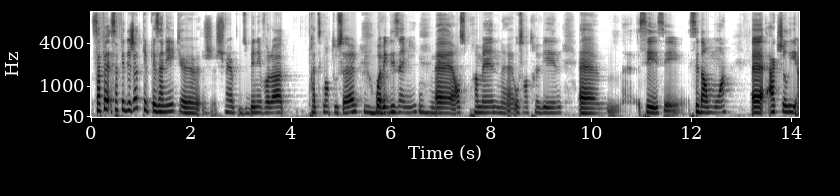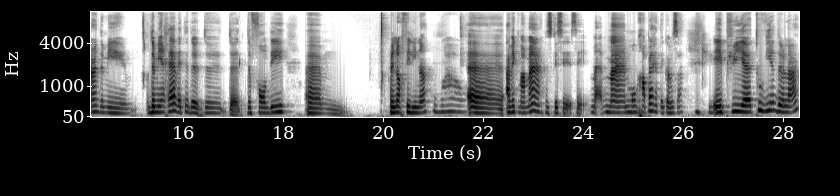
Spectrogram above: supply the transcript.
ça fait ça fait déjà quelques années que je, je fais du bénévolat pratiquement tout seul ou avec des amis. Mhm. Euh, on se promène euh, au centre-ville. Euh, c'est c'est c'est dans moi. Euh, actually, un de mes de mes rêves était de de de, de fonder euh, un orphelinat Wow. euh, avec ma mère parce que c'est c'est ma, ma- mon grand-père était comme ça. Et puis euh, tout vient de là.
